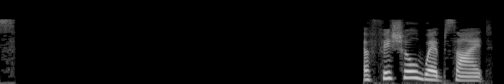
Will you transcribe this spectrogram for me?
Official website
